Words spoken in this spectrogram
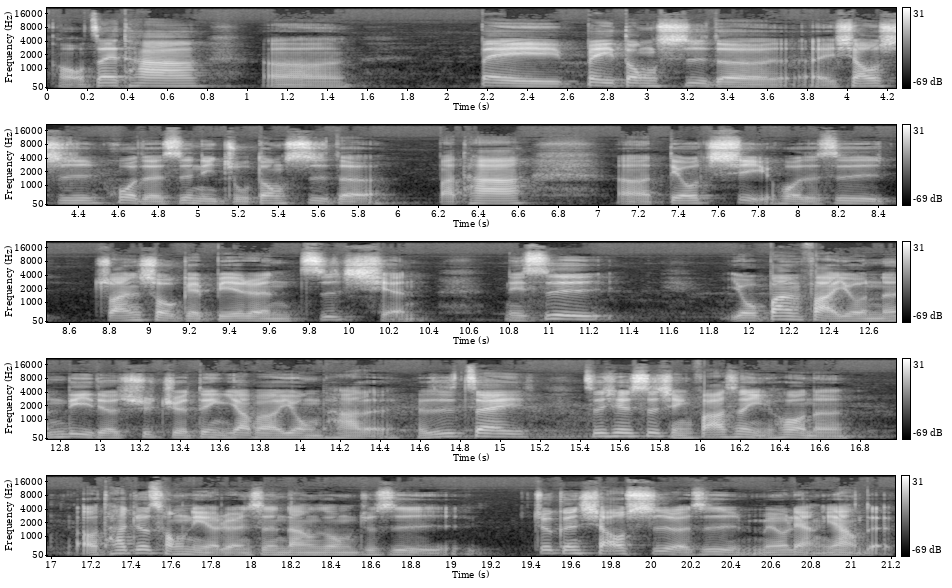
好，在它呃被被动式的诶消失，或者是你主动式的把它呃丢弃，或者是转手给别人之前，你是有办法、有能力的去决定要不要用它的。可是，在这些事情发生以后呢，哦，它就从你的人生当中就是就跟消失了是没有两样的。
